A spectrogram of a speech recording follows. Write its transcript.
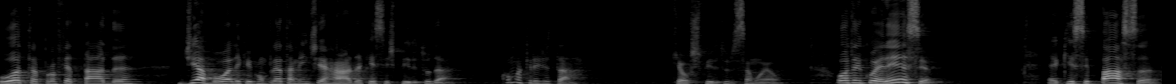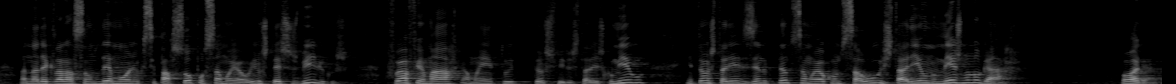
Outra profetada diabólica e completamente errada que esse espírito dá. Como acreditar que é o espírito de Samuel? Outra incoerência é que se passa na declaração do demônio que se passou por Samuel e os textos bíblicos foi afirmar: amanhã tu e teus filhos estareis comigo. Então estaria dizendo que tanto Samuel quanto Saul estariam no mesmo lugar. Olha,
